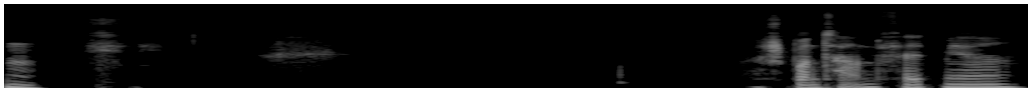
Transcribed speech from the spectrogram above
Hm. Spontan fällt mir.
